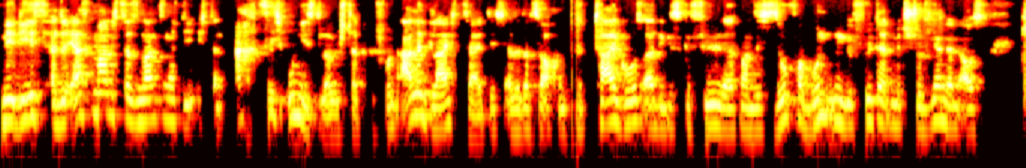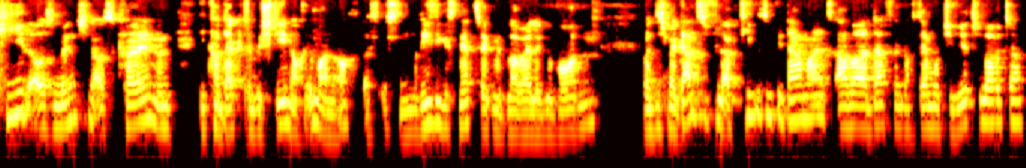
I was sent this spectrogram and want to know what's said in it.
Nee, die ist, also erstmalig 2019 hat die ich dann 80 Unis, glaube ich, stattgefunden, alle gleichzeitig. Also das war auch ein total großartiges Gefühl, dass man sich so verbunden gefühlt hat mit Studierenden aus Kiel, aus München, aus Köln und die Kontakte bestehen auch immer noch. Das ist ein riesiges Netzwerk mittlerweile geworden weil nicht mehr ganz so viele Aktive sind wie damals, aber dafür noch sehr motivierte Leute.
